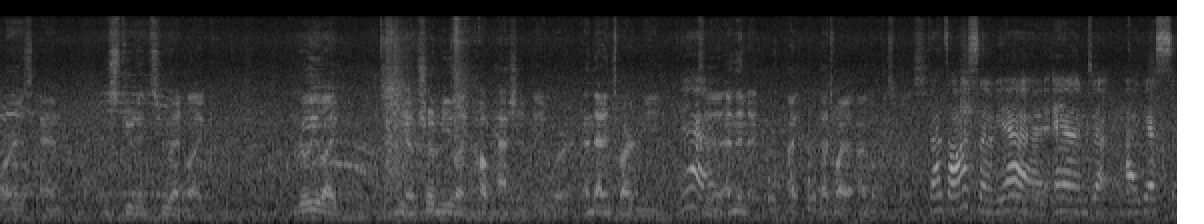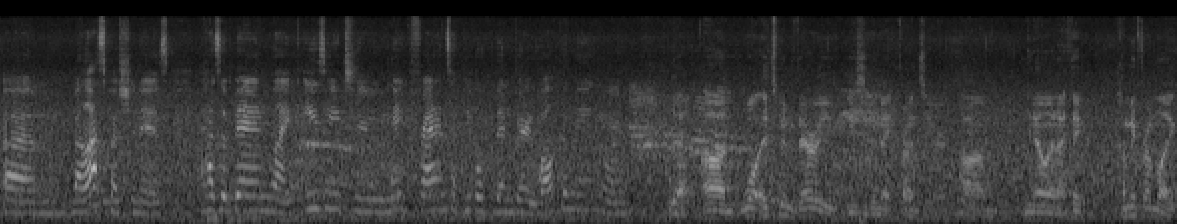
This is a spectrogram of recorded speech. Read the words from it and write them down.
tours and the students who had like really like you know showed me like how passionate they were, and that inspired me. Yeah. To, and then I, that's why I love this place. That's awesome, yeah. And I guess um, my last question is, has it been like easy to make friends? Have people been very welcoming, or? Yeah. Um, well, it's been very easy to make friends here. Um, you know, and I think coming from like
